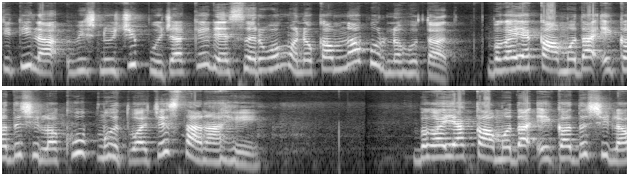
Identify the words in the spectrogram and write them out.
तिथीला विष्णूची पूजा केल्यास सर्व मनोकामना पूर्ण होतात. बघा या कामदा एकादशीला खूप महत्त्वाचे स्थान आहे. बघा या कामदा एकादशीला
